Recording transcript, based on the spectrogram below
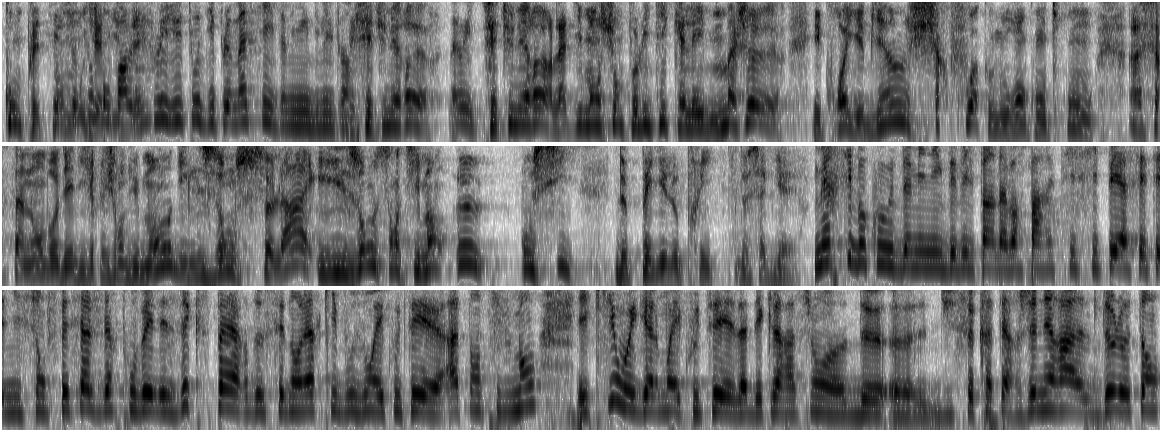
complètement surtout mondialisé. On ne parle plus du tout de diplomatie, Dominique de Villepin. Mais c'est une erreur. Bah oui. C'est une erreur. La dimension politique, elle est majeure. Et croyez bien, chaque fois que nous rencontrons un certain nombre des dirigeants du monde, ils ont cela et ils ont le sentiment, eux, aussi de payer le prix de cette guerre. Merci beaucoup Dominique de Villepin d'avoir participé à cette émission spéciale. Je vais retrouver les experts de C'est dans l'air qui vous ont écouté euh, attentivement et qui ont également écouté la déclaration euh, de, euh, du secrétaire général de l'OTAN,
